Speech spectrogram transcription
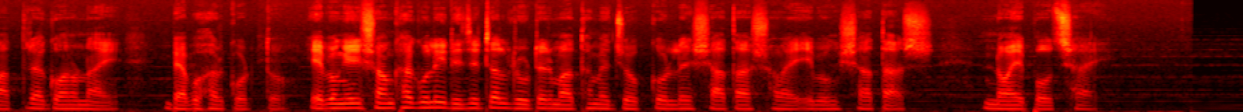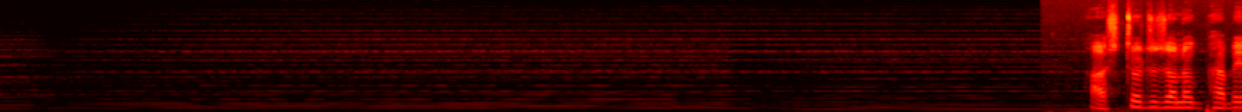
মাত্রা গণনায় ব্যবহার করত এবং এই সংখ্যাগুলি ডিজিটাল রুটের মাধ্যমে যোগ করলে সাতাশ হয় এবং সাতাশ নয়ে পৌঁছায়। আশ্চর্যজনকভাবে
